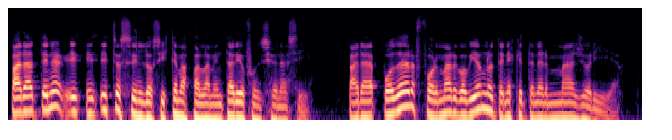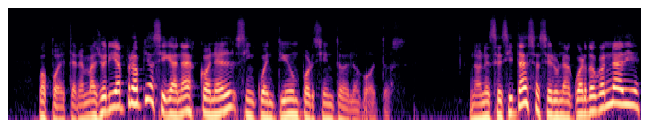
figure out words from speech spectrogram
para tener, e, e, esto es en los sistemas parlamentarios funciona así, para poder formar gobierno tenés que tener mayoría. Vos podés tener mayoría propia si ganás con el 51% de los votos. No necesitas hacer un acuerdo con nadie,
